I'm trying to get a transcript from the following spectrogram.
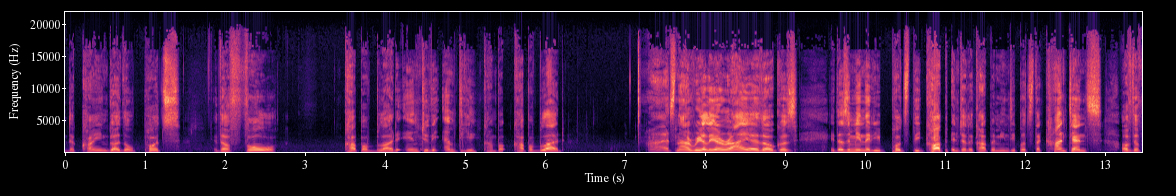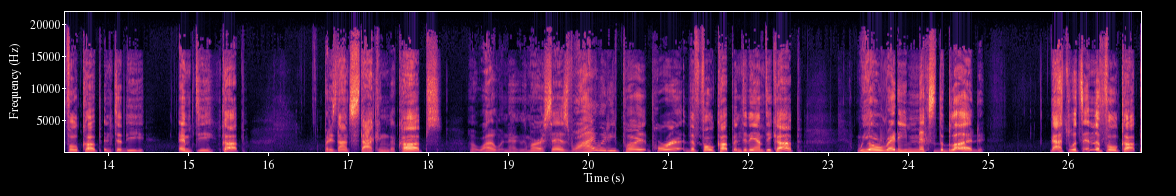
the kohen gadol puts the full cup of blood into the empty cup of blood. Uh, that's not really a raya though, because it doesn't mean that he puts the cup into the cup. It means he puts the contents of the full cup into the empty cup. But he's not stacking the cups. Oh, why would the Gemara says, why would he pour, pour the full cup into the empty cup? We already mixed the blood. That's what's in the full cup.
